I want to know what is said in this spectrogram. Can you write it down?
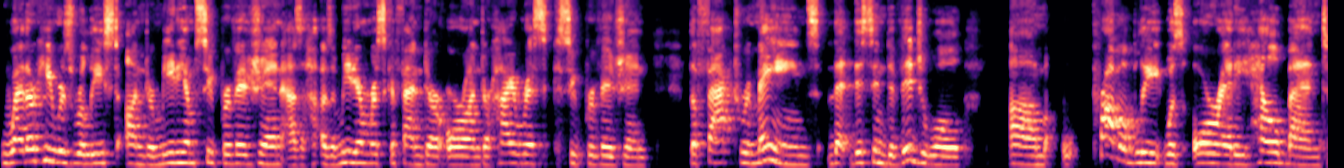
whether he was released under medium supervision as a, as a medium risk offender or under high risk supervision, the fact remains that this individual um, probably was already hell bent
